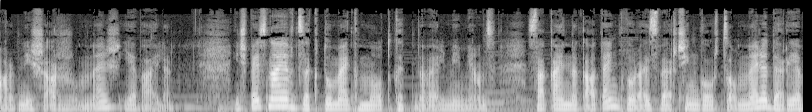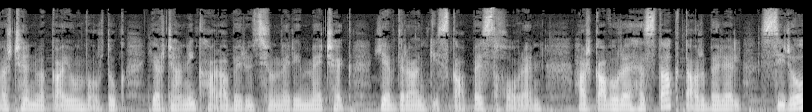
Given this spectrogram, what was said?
մարմնի շարժումներ եւ այլն։ Ինչպես նաև ձգտում եք մոտ գտնվել միմյանց, սակայն նկատենք, որ այս վերջին գործոնները դեռևս չեն վկայում, որ դուք երջանիկ հարաբերությունների մեջ եք եւ դրանք իսկապես խոր են։ Հարկավոր է հստակ տարբերել սիրո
